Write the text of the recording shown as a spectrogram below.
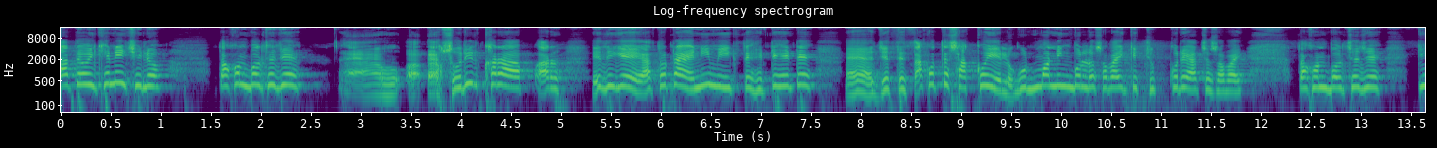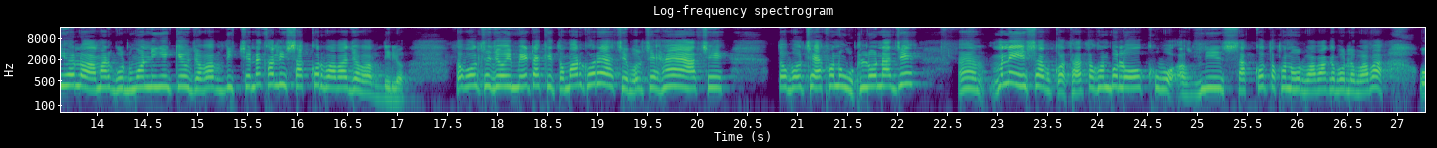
রাতে ওইখানেই ছিল। তখন বলছে যে শরীর খারাপ, আর এদিকে এতটা অ্যানিমিক, তো হেঁটে হেঁটে যেতে তা করতে সাক্ষ্যই এলো। গুড মর্নিং বলল সবাইকে, চুপ করে আছে সবাই। তখন বলছে যে, কি হলো? আমার গুড মর্নিংয়ে কেউ জবাব দিচ্ছে না? খালি স্বাক্ষর বাবা জবাব দিল। তো বলছে যে, ওই মেয়েটা কি তোমার ঘরে আছে? বলছে হ্যাঁ আছে। তো বলছে এখনও উঠল না যে? মানে এসব কথা। তখন বলল, ও খুব সাক্ষ্য তখন ওর বাবাকে বলল, বাবা, ও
